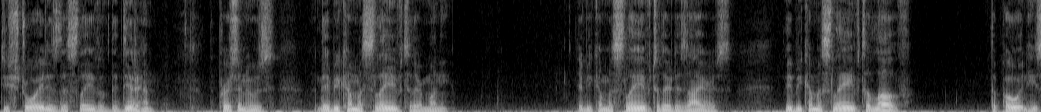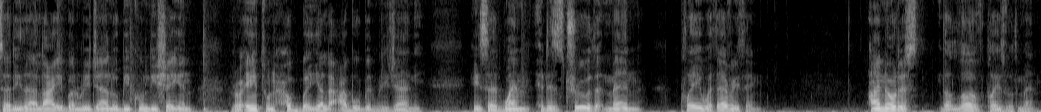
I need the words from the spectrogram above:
destroyed is the slave of the dirham. The person who's they become a slave to their money. They become a slave to their desires. They become a slave to love. The poet he said, إذا لعب الرجال بكل شيء رأيت الحب يلعب بالرجال he said, When it is true that men play with everything, I noticed that love plays with men.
